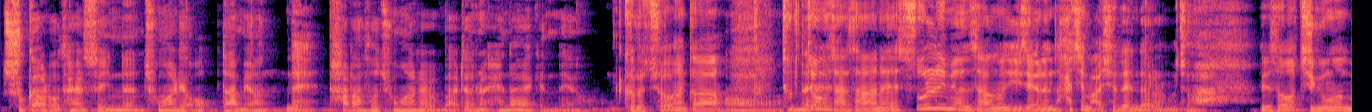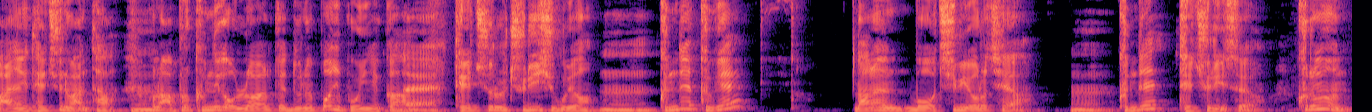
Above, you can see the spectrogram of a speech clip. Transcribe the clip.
추가로 살수 있는 총알이 없다면 네. 팔아서 총알을 마련을 해놔야겠네요. 그렇죠. 그러니까 어, 특정 네. 자산의 쏠림 현상은 이제는 하지 마셔야 된다는 거죠. 그래서 지금은 만약에 대출이 많다. 그럼 앞으로 금리가 올라갈 게 눈에 뻔히 보이니까 음. 네. 대출을 줄이시고요. 음, 근데 그게 나는 뭐 집이 여러 채야. 음, 근데 대출이 있어요. 그러면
